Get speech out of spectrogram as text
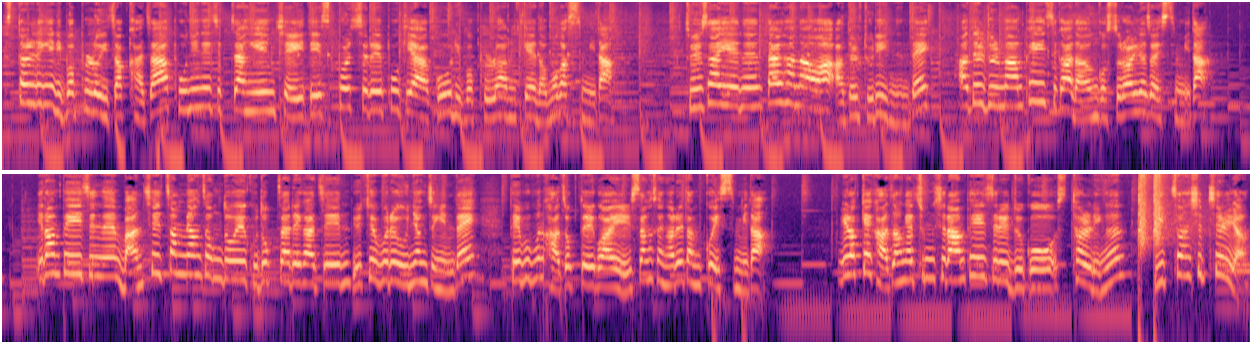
스털링이 리버풀로 이적하자 본인의 직장인 JD 스포츠를 포기하고 리버풀로 함께 넘어갔습니다. 둘 사이에는 딸 하나와 아들 둘이 있는데 아들 둘만 페이지가 낳은 것으로 알려져 있습니다. 이런 페이지는 17,000명 정도의 구독자를 가진 유튜브를 운영 중인데 대부분 가족들과의 일상생활을 담고 있습니다. 이렇게 가정에 충실한 페이지를 두고 스털링은 2017년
